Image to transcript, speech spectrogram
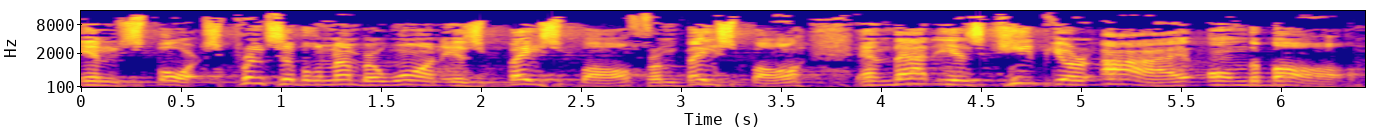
in sports. Principle number one is baseball, from baseball, and that is keep your eye on the ball.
